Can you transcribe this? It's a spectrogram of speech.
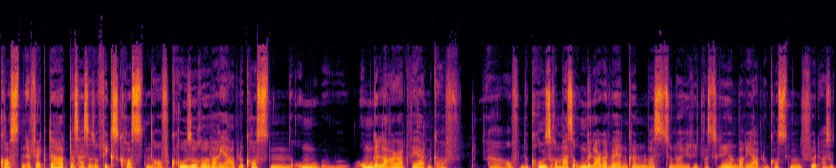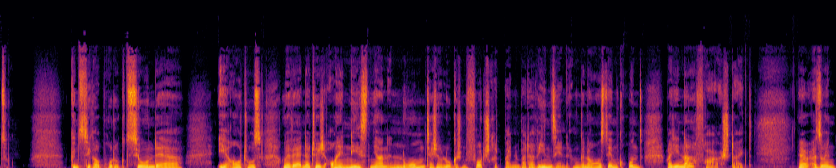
Kosteneffekte hat, das heißt also Fixkosten auf größere variable Kosten um, umgelagert werden, auf, äh, auf eine größere Masse umgelagert werden können, was zu einer Gerät, was zu geringeren variablen Kosten führt, also zu günstiger Produktion der E-Autos. Und wir werden natürlich auch in den nächsten Jahren enormen technologischen Fortschritt bei den Batterien sehen. Genau aus dem Grund, weil die Nachfrage steigt. Ja, also wenn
